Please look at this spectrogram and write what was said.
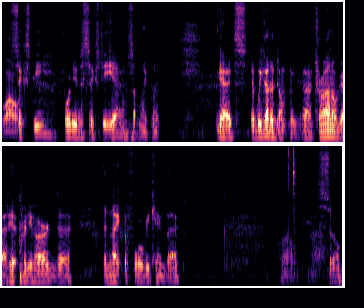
Wow. 60, 40 to 60. Yeah, something like that. Yeah, it's we got a dumping. Uh, Toronto got hit pretty hard uh, the night before we came back. Well, So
